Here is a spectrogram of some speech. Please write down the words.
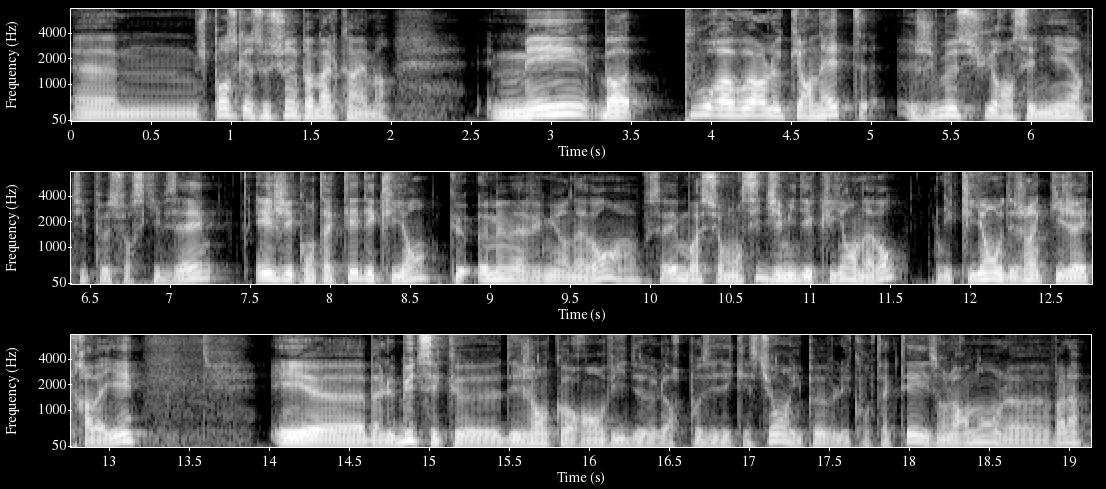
Euh, je pense que la solution est pas mal quand même. Hein. Mais bah, pour avoir le cœur net, je me suis renseigné un petit peu sur ce qu'ils faisaient et j'ai contacté des clients que eux-mêmes avaient mis en avant. Hein. Vous savez, moi sur mon site, j'ai mis des clients en avant, des clients ou des gens avec qui j'avais travaillé. Et euh, bah, le but, c'est que des gens qui auraient envie de leur poser des questions, ils peuvent les contacter, ils ont leur nom, voilà,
